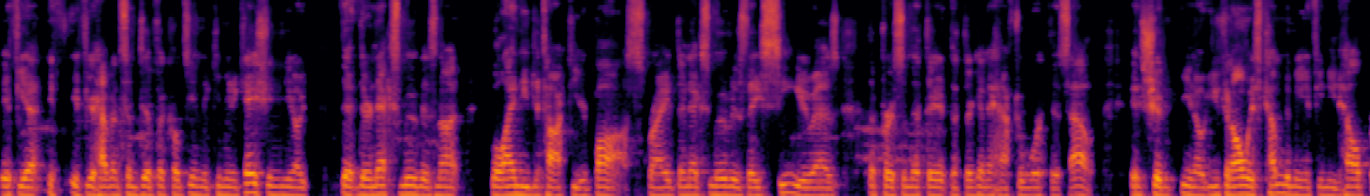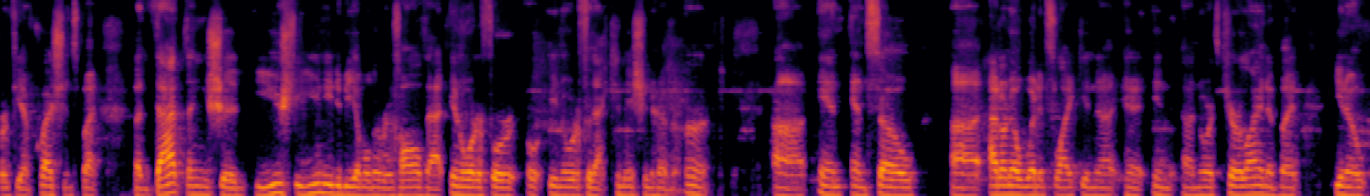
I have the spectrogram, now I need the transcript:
if you if, if you're having some difficulty in the communication you know th- their next move is not well i need to talk to your boss right? Their next move is they see you as the person that they're that they're going to have to work this out it should you know you can always come to me if you need help or if you have questions but but that thing should you should you need to be able to resolve that in order for in order for that commission to have earned uh, and and so uh, i don't know what it's like in uh, in uh, north carolina but you know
